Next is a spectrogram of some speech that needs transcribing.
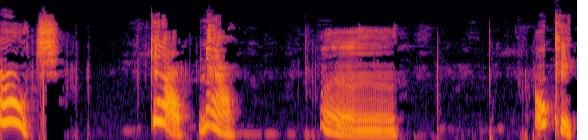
Ouch! Get out now. Uh, okay,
